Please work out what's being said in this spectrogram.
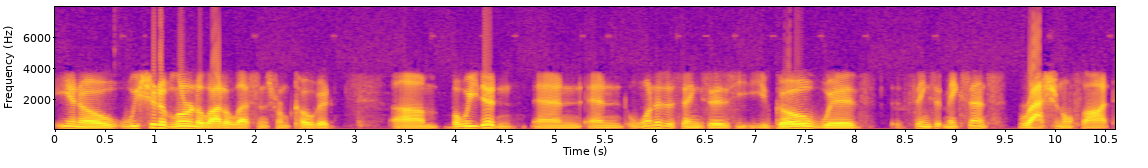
you know we should have learned a lot of lessons from COVID. Um, but we didn't, and and one of the things is you go with things that make sense, rational thought.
